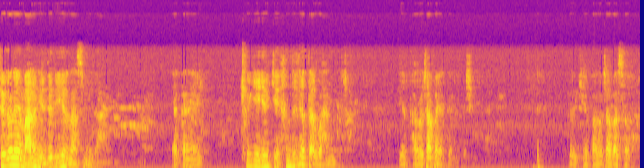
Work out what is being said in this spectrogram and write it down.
최근에 많은 일들이 일어났습니다. 약간의 축이 이렇게 흔들렸다고 하는 거죠. 이게 바로 잡아야 되는 것입니다. 그렇게 바로 잡아서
